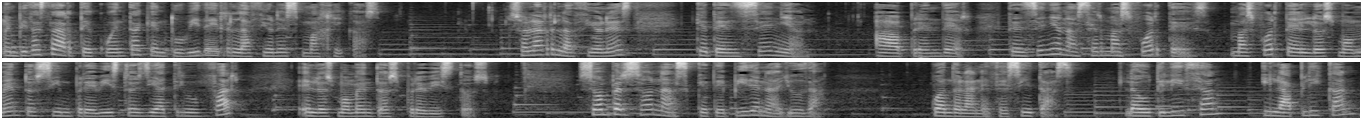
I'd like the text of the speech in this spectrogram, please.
empiezas a darte cuenta que en tu vida hay relaciones mágicas. Son las relaciones que te enseñan a aprender, te enseñan a ser más fuertes, más fuerte en los momentos imprevistos y a triunfar en los momentos previstos. Son personas que te piden ayuda cuando la necesitas, la utilizan y la aplican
